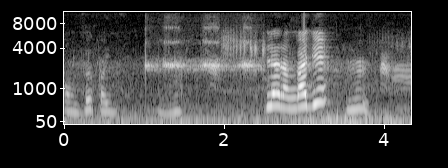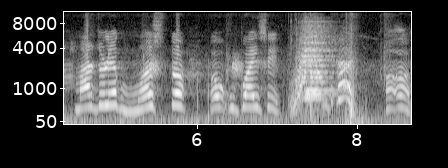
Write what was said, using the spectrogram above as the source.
હવે કઈ એટલે રંગાજી મારા જોડે એક મસ્ત ઉપાય છે હા,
